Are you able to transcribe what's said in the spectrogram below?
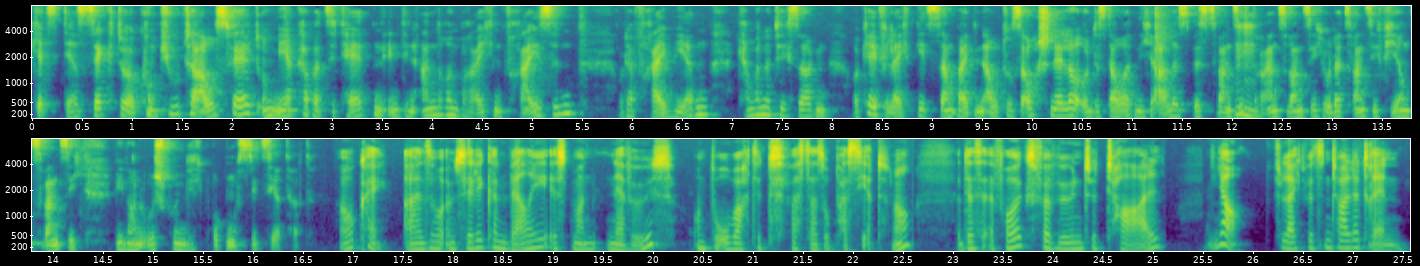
jetzt der Sektor Computer ausfällt und mehr Kapazitäten in den anderen Bereichen frei sind, oder frei werden, kann man natürlich sagen, okay, vielleicht geht es dann bei den Autos auch schneller und es dauert nicht alles bis 2023 mhm. oder 2024, wie man ursprünglich prognostiziert hat. Okay, also im Silicon Valley ist man nervös und beobachtet, was da so passiert. Ne? Das erfolgsverwöhnte Tal, ja, vielleicht wird es ein Tal der Tränen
